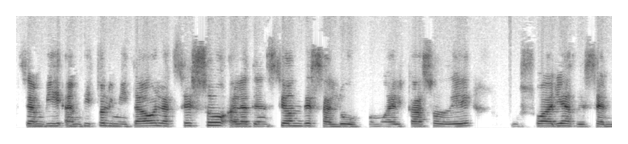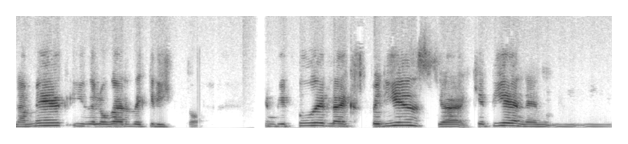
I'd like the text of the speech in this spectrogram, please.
se han, visto limitado el acceso a la atención de salud, como es el caso de usuarias de Cernamec y del Hogar de Cristo. En virtud de la experiencia que tienen y,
